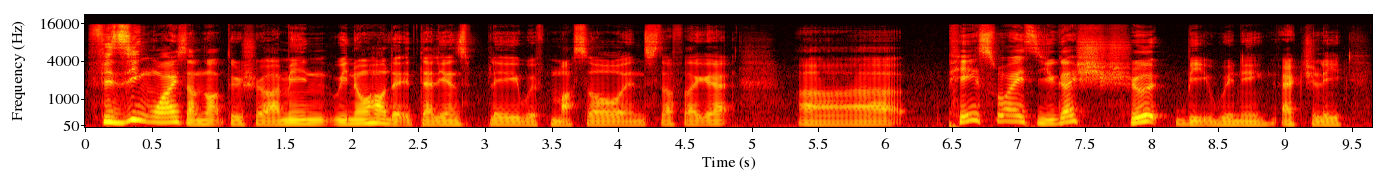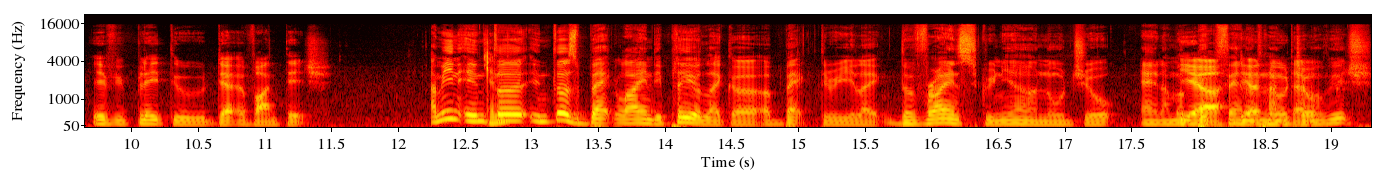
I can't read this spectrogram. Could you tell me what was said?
physique wise, I'm not too sure. I mean, we know how the Italians play with muscle and stuff like that. Uh, pace wise, you guys should be winning actually if you play to their advantage. I mean, Inter Inter's back line they play like a, a back three. Like De Vrij and Skriniar are no joke, and I'm a Yeah, big fan of no. Handanovic.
